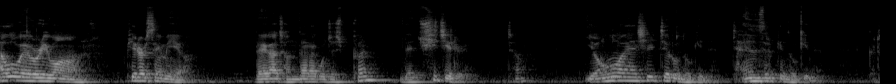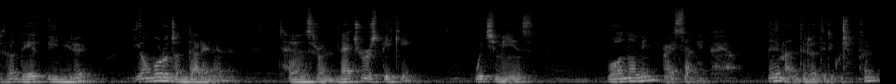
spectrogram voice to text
Hello everyone. 피터 쌤이에요. 내가 전달하고자 싶은 내 취지를 그렇죠? 영어에 실제로 녹이는 자연스럽게 녹이는 그래서 내 의미를 영어로 전달해내는 자연스러운 natural speaking which means 원어민 발상의 표현을 만들어 드리고 싶은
